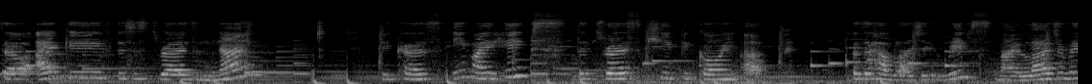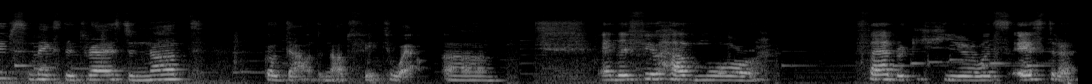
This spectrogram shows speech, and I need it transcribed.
So I give this dress a 9 because in my hips the dress keep going up because I have large ribs. My large ribs makes the dress do not go down, do not fit well. Um, and if you have more fabric here, what's extra,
